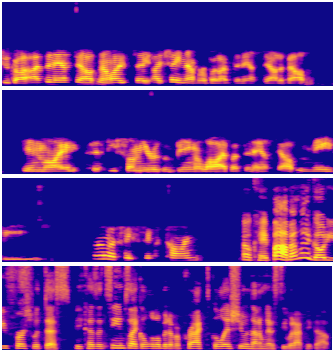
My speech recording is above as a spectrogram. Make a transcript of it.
two guys. I've been asked out. No, I say I say never, but I've been asked out about in my fifty some years of being alive. I've been asked out maybe uh, want to say six times. okay, Bob, I'm going to go to you first with this because it seems like a little bit of a practical issue, and then I'm going to see what I pick up.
